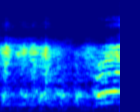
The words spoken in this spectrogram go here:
Hooray!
